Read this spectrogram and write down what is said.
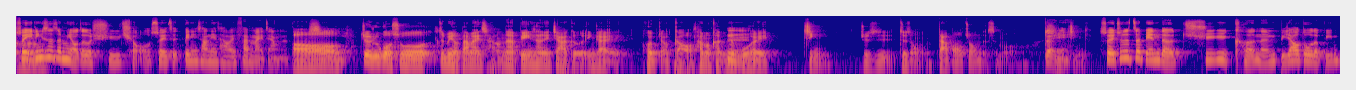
所以一定是这边有这个需求，所以这便利商店才会贩卖这样的东西。哦，就如果说这边有大卖场，那便利商店价格应该会比较高，他们可能就不会进。就是这种大包装的什么对，所以就是这边的区域可能比较多的，并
